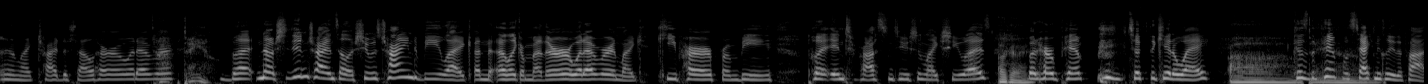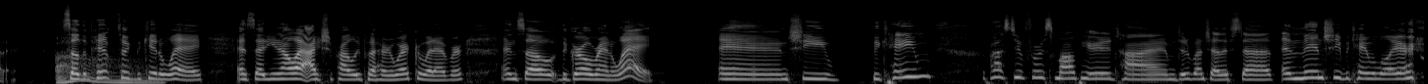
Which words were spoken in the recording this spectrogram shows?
And like tried to sell her or whatever. Damn. But no, she didn't try and sell her. She was trying to be like a, a- uh, like a mother or whatever, and like keep her from being put into prostitution like she was. Okay. But her pimp took the kid away ah, oh, because the pimp was technically the father. So the pimp took the kid Oh. away and said, "You know what? I should probably put her to work or whatever." And so the girl ran away, and she became a prostitute for a small period of time, did a bunch of other stuff, and then she became a lawyer.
